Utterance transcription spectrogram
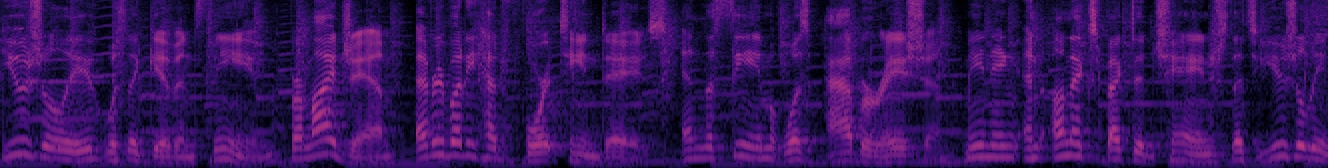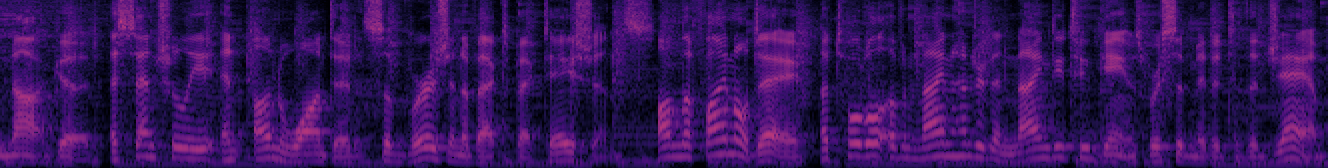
usually with a given theme. For my jam, everybody had 14 days, and the theme was aberration, meaning an unexpected change that's usually not good, essentially an unwanted subversion of expectations. On the final day, a total of 992 games were submitted to the jam,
